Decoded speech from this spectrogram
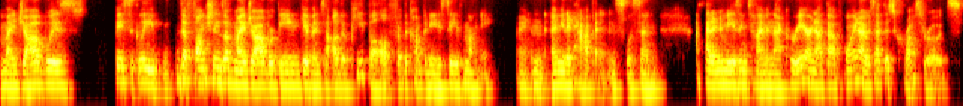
my job was basically the functions of my job were being given to other people for the company to save money. Right. And I mean, it happens. Listen, I had an amazing time in that career. And at that point, I was at this crossroads.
